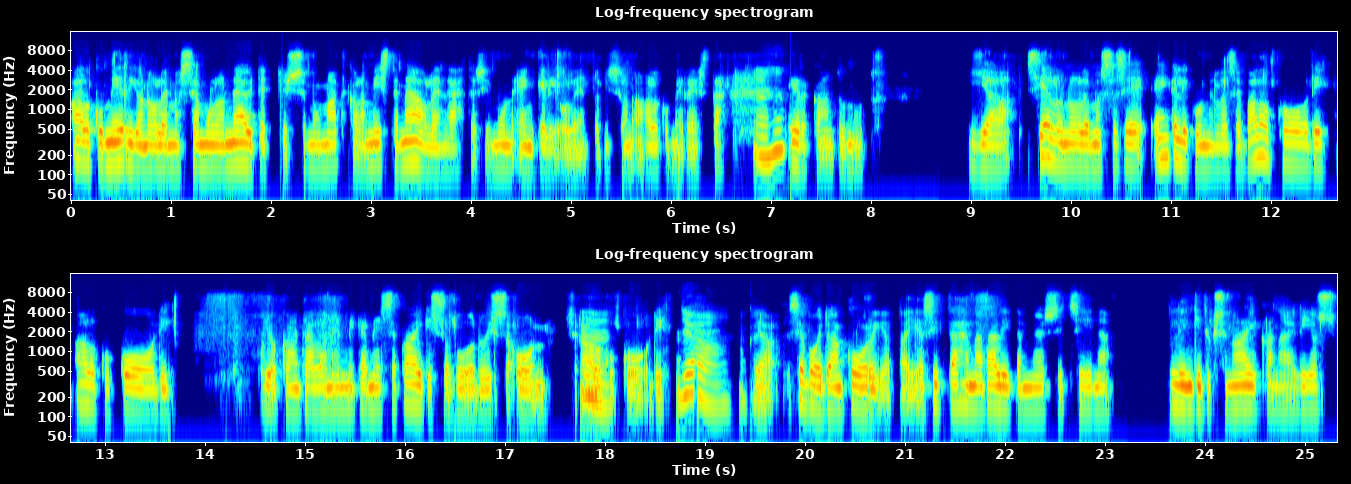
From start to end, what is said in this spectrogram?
alkumeri on olemassa ja mulla on näytetty se mun matkalla, mistä mä olen lähtöisin, mun enkeliolento, niin se on alkumerestä mm-hmm. erkaantunut. Ja siellä on olemassa se enkelikunnilla se valokoodi, alkukoodi, joka on tällainen, mikä meissä kaikissa luoduissa on, se mm. alkukoodi. Joo, okay. Ja se voidaan korjata. Ja sitten tähän mä välitän myös sit siinä linkityksen aikana. Eli jos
